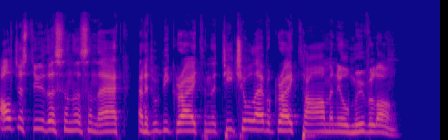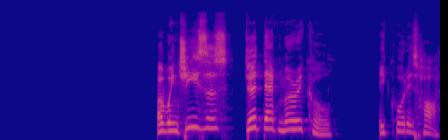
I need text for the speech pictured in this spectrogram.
I'll just do this and this and that, and it would be great. And the teacher will have a great time and he'll move along. But when Jesus did that miracle, he caught his heart.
